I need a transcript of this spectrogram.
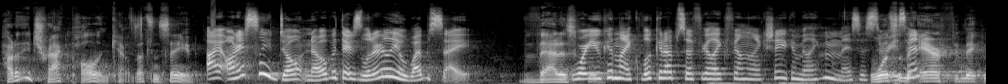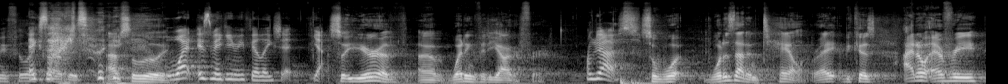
How do they track pollen count? That's insane. I honestly don't know, but there's literally a website That is where cool. you can like look it up. So if you're like feeling like shit, you can be like, hmm, is this the What's in the air to make me feel like Exactly. garbage? Absolutely. what is making me feel like shit? Yeah. So you're a, a wedding videographer. Yes. So what what does that entail, right? Because I know every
